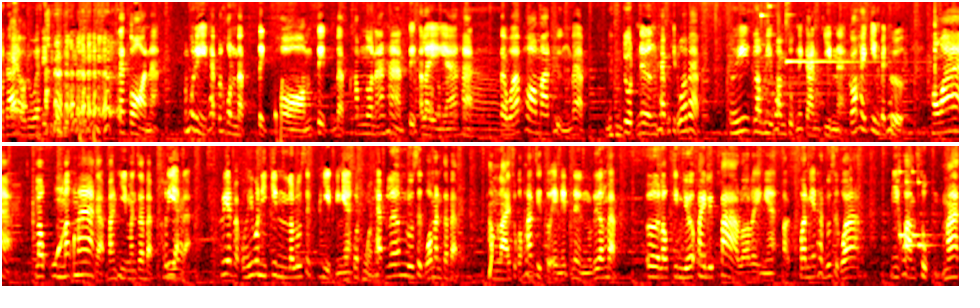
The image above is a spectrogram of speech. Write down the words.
L ได้เหรอ ด้วย แต่ก่อนอะต้องพูดอย่างนี้แทบเป็นคนแบบติดผอม ติดแบบคำนวณอาหารติดอะไรอย่างเงี้ยค่ะใช่แต่ว่าพอมาถึงแบบ จุดหนึ่งแทบคิดว่าแบบเฮ้ยเรามีความสุขในการกินน่ะก็ให้กินไปเถอะ เพราะว่าเราคุมมากๆอะบางทีมันจะแบบเครียดอะ เครียดแบบเฮ้ยวันนี้กินเรารู้สึกผิดอย่างเงี้ยปวดหัวไหม แทบเริ่มรู้สึกว่ามันจะแบบทำร้ายสุขภาพจิตตัวเองนิดนึงเรื่องแบบเออเรากินเยอะไปหรือเปล่าเราอะไรอย่างเงี้ยตอนนี้แทบรู้สึกว่ามีความสุขมาก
